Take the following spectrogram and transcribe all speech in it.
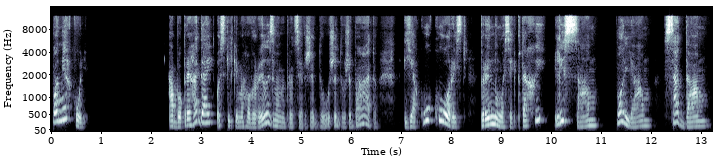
Поміркуй. Або пригадай, оскільки ми говорили з вами про це вже дуже-дуже багато, яку користь приносять птахи лісам, полям, садам.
